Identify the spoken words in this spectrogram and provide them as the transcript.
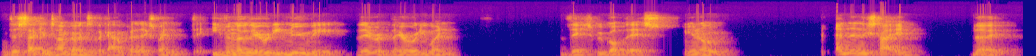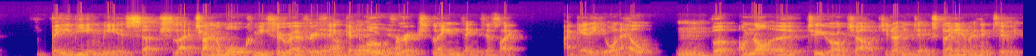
The second time going to the camp and explained, even though they already knew me, they they already went, this we've got this, you know, and then they started the babying me as such, like trying to walk me through everything okay, and yeah. over explain things. It's like, I get it, you want to help, Mm, but I'm not a two year old child. You don't need to explain everything to me.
